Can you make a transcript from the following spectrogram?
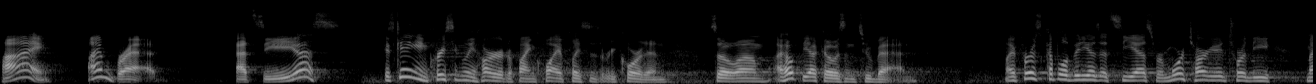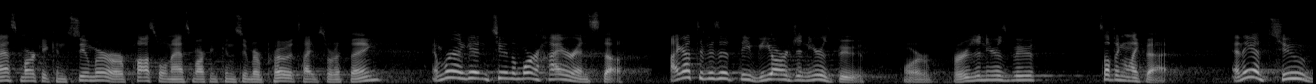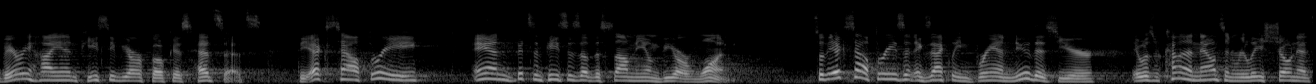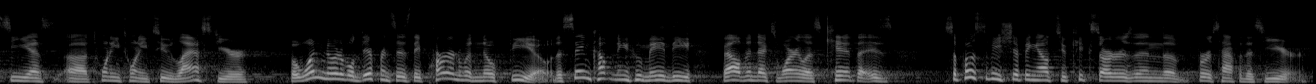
Hi, I'm Brad at CES. It's getting increasingly harder to find quiet places to record in, so um, I hope the echo isn't too bad. My first couple of videos at CES were more targeted toward the mass market consumer or possible mass market consumer prototype sort of thing, and we're gonna get into the more higher end stuff. I got to visit the VR Engineers booth, or VRgineers booth, something like that. And they had two very high-end PCVR focused headsets, the XTAL 3 and bits and pieces of the Somnium VR1. So the XTAL 3 isn't exactly brand new this year. It was kind of announced and released shown at CES uh, 2022 last year. But one notable difference is they partnered with Nofio, the same company who made the Valve Index wireless kit that is supposed to be shipping out to Kickstarters in the first half of this year.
